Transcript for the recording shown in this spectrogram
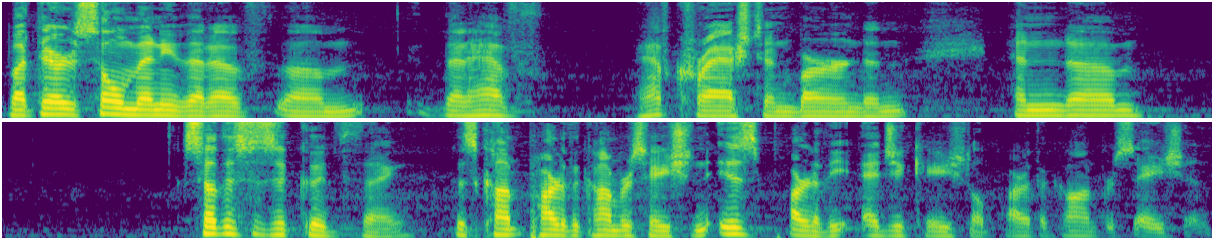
But there are so many that have um, that have have crashed and burned, and and um, so this is a good thing. This part of the conversation is part of the educational part of the conversation.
